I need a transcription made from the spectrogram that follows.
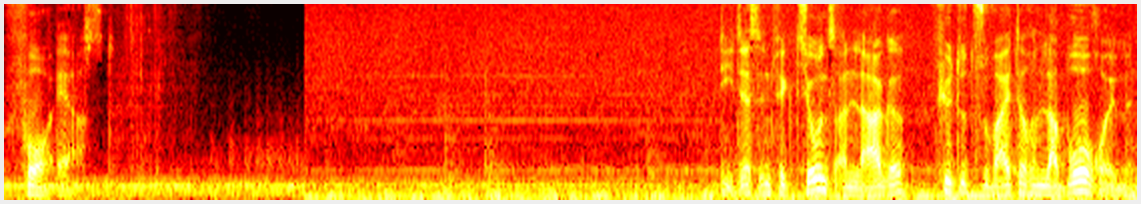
Vorerst. Die Desinfektionsanlage führte zu weiteren Laborräumen.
